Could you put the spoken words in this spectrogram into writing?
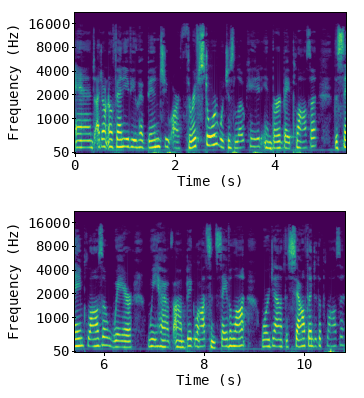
and I don't know if any of you have been to our thrift store, which is located in Bird Bay Plaza, the same plaza where we have um, Big Lots and Save a Lot. We're down at the south end of the plaza.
